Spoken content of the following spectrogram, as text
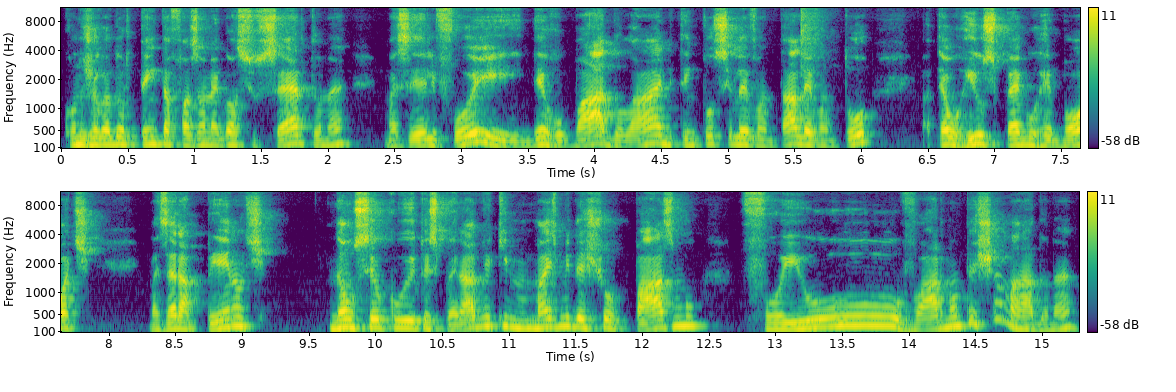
Quando o jogador tenta fazer um negócio certo, né? Mas ele foi derrubado lá, ele tentou se levantar, levantou. Até o Rios pega o rebote, mas era pênalti. Não sei o que o Wilton esperava. E o que mais me deixou pasmo foi o VAR não ter chamado, né?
